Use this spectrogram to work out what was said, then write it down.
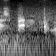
has been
